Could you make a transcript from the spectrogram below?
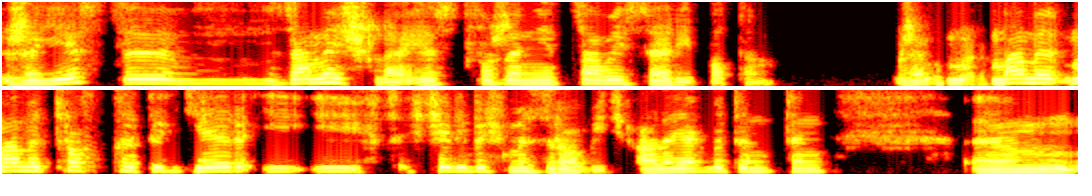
że jest w zamyśle, jest tworzenie całej serii potem że mamy, mamy trochę tych gier i, i chcielibyśmy zrobić, ale jakby ten, ten um,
